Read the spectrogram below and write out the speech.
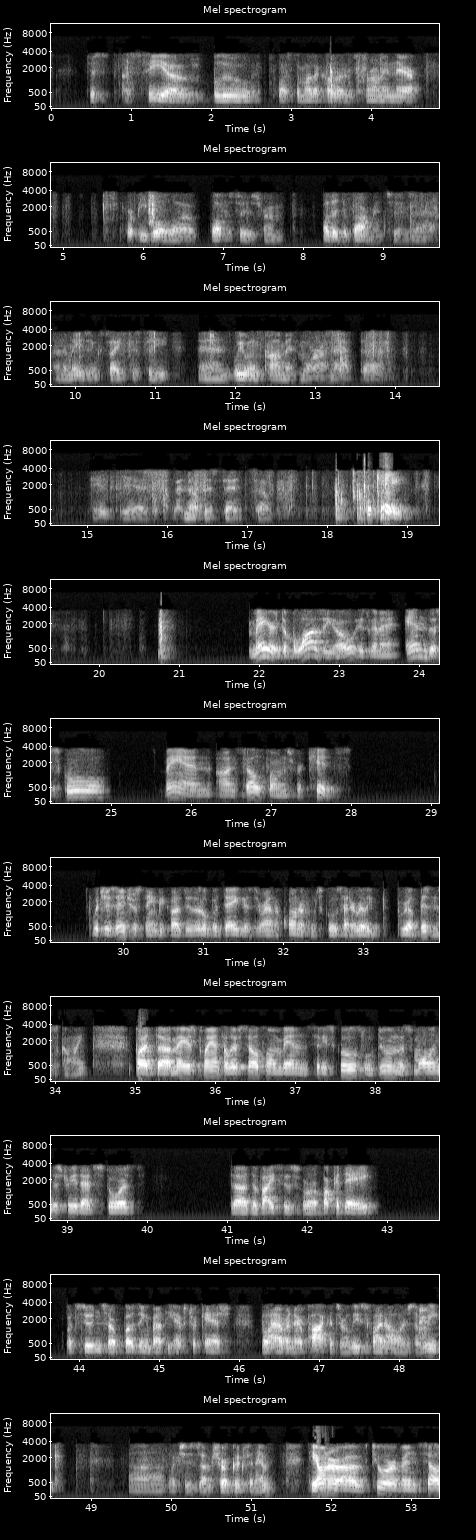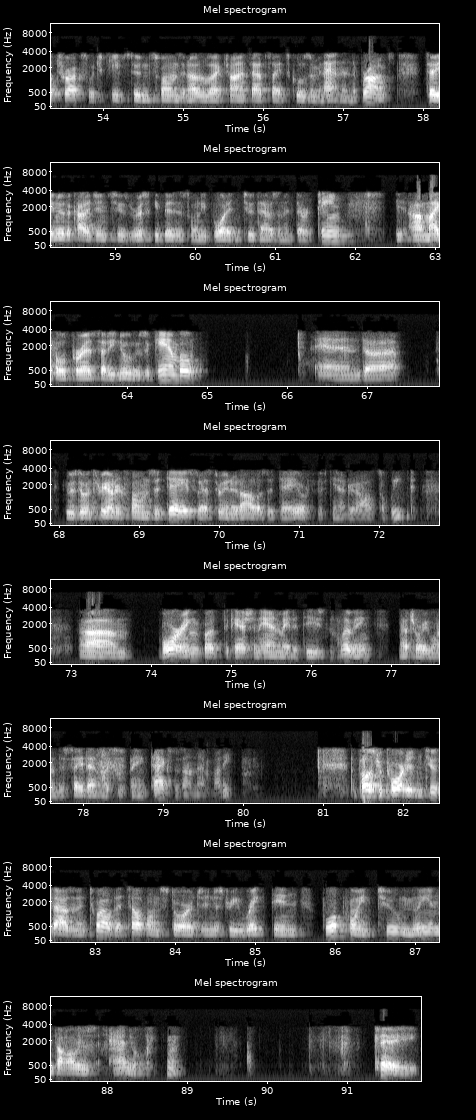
just a sea of blue plus some other colors thrown in there for people, uh, officers from other departments. It was uh, an amazing sight to see, and we won't comment more on that. Uh, it is enough is said. So, okay. Mayor De Blasio is going to end the school ban on cell phones for kids, which is interesting because these little bodegas around the corner from schools had a really real business going. But the uh, mayor's plan to lift cell phone ban in the city schools will doom the small industry that stores the devices for a buck a day. But students are buzzing about the extra cash they'll have in their pockets, or at least five dollars a week, uh, which is, I'm sure, good for them. The owner of two urban cell trucks, which keep students' phones and other electronics outside schools in Manhattan and the Bronx, said he knew the cottage industry was risky business when he bought it in 2013. Uh, Michael Perez said he knew it was a gamble, and uh, he was doing 300 phones a day, so that's $300 a day or $1,500 a week. Um, boring, but the cash in hand made a decent living. Not sure he wanted to say that unless he's paying taxes on that money. The Post reported in 2012 that cell phone storage industry raked in 4.2 million dollars annually. Hmm. Okay,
